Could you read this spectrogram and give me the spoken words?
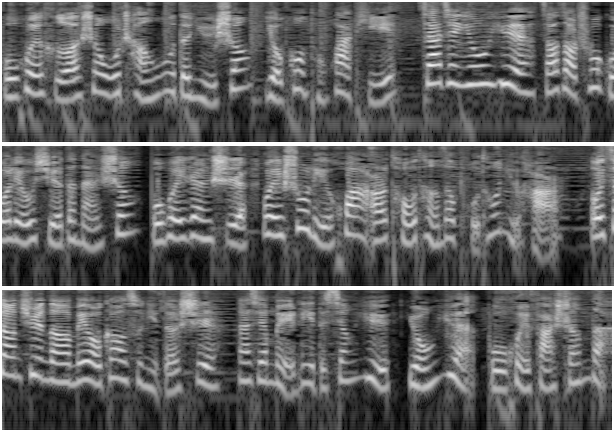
不会和身无长物的女生有共同话题；家境优越、早早出国留学的男生不会认识为数理化而头疼的普通女孩。偶像剧呢，没有告诉你的是，那些美丽的相遇永远不会发生的。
